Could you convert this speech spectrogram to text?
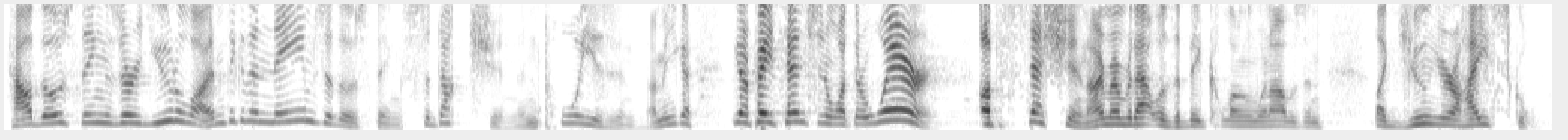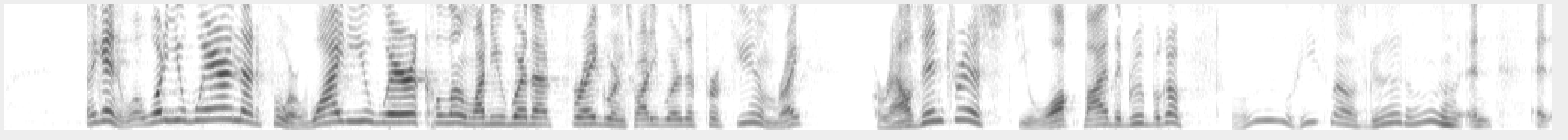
how those things are utilized. I mean, think of the names of those things seduction and poison. I mean, you got, you got to pay attention to what they're wearing. Obsession. I remember that was a big cologne when I was in like junior high school. And again, what are you wearing that for? Why do you wear a cologne? Why do you wear that fragrance? Why do you wear the perfume, right? Arouse interest. You walk by the group of girls. Ooh, he smells good. Ooh. And, and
